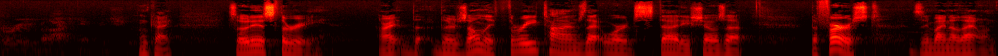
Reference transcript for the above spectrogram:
three, but I can't be sure. Okay. So it is three. All right. Th- there's only three times that word study shows up. The first, does anybody know that one?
